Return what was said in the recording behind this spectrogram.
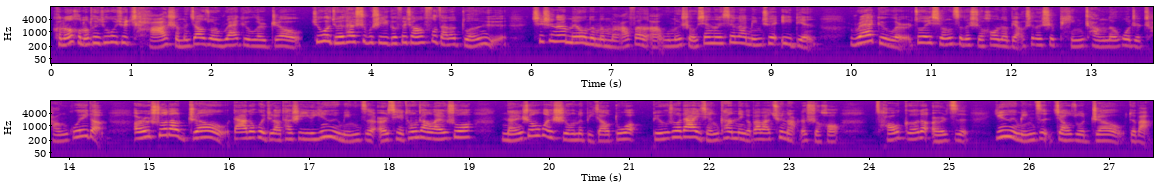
可能很多同学会去查什么叫做 regular Joe，就会觉得它是不是一个非常复杂的短语。其实呢，没有那么麻烦啊。我们首先呢，先来明确一点，regular 作为形容词的时候呢，表示的是平常的或者常规的。而说到 Joe，大家都会知道它是一个英语名字，而且通常来说，男生会使用的比较多。比如说，大家以前看那个《爸爸去哪儿》的时候，曹格的儿子英语名字叫做 Joe，对吧？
